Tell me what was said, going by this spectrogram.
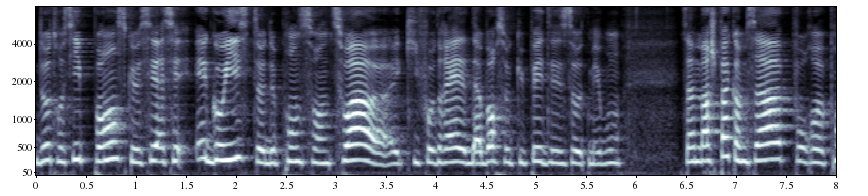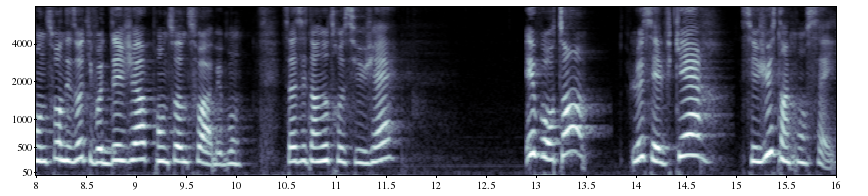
D'autres aussi pensent que c'est assez égoïste de prendre soin de soi, et euh, qu'il faudrait d'abord s'occuper des autres. Mais bon, ça ne marche pas comme ça. Pour euh, prendre soin des autres, il faut déjà prendre soin de soi. Mais bon, ça c'est un autre sujet. Et pourtant, le self-care, c'est juste un conseil.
